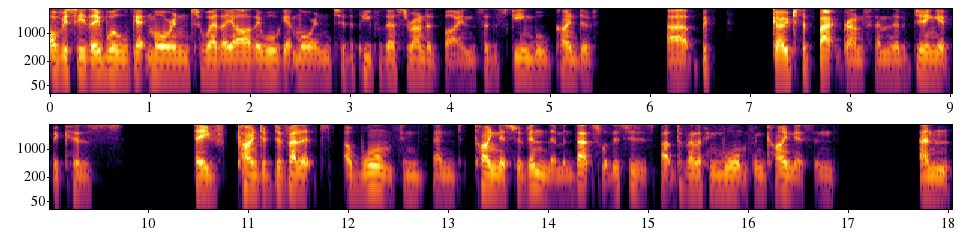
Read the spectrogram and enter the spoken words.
obviously they will get more into where they are. They will get more into the people they're surrounded by, and so the scheme will kind of uh, be- go to the background for them. They're doing it because they've kind of developed a warmth and, and kindness within them, and that's what this is. It's about developing warmth and kindness, and and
